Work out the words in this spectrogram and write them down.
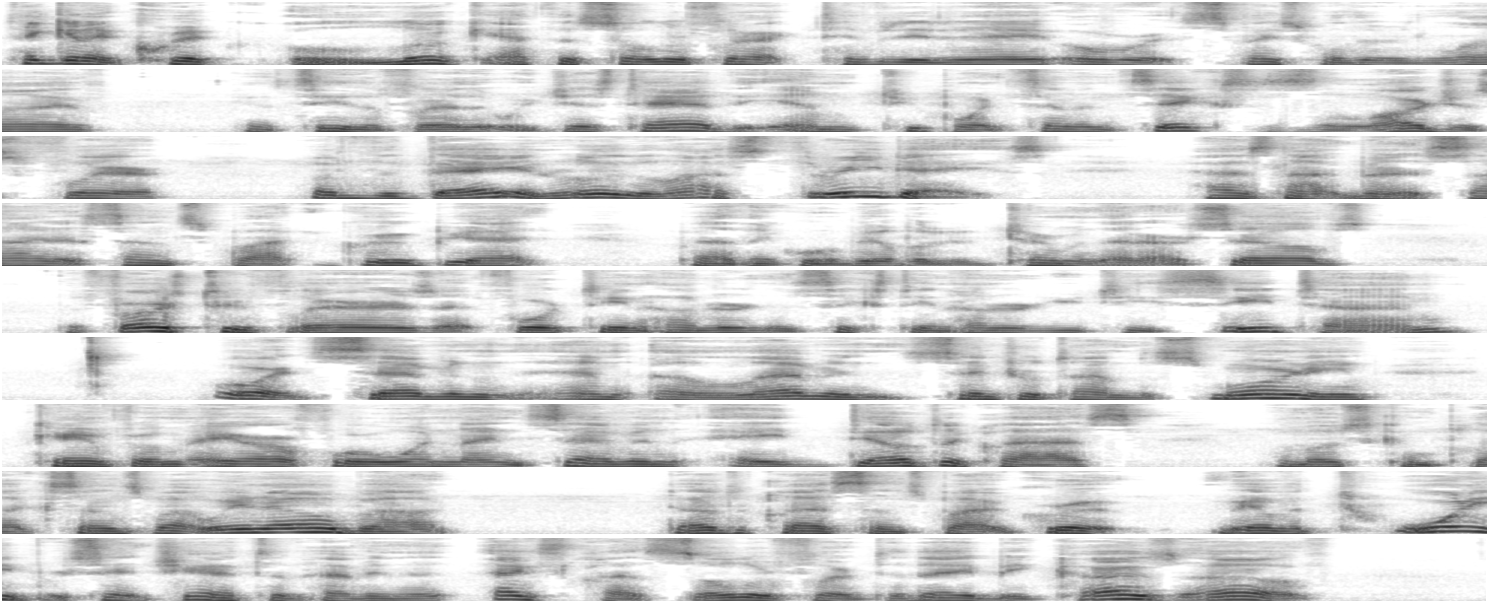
Taking a quick look at the solar flare activity today over at Space Weather Live, you can see the flare that we just had, the M2.76 is the largest flare of the day and really the last three days has not been assigned a sunspot group yet, but I think we'll be able to determine that ourselves. The first two flares at 1400 and 1600 UTC time, or at 7 and 11 Central Time this morning, came from AR4197, a Delta class the most complex sunspot we know about, Delta class sunspot group. We have a 20% chance of having an X class solar flare today because of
